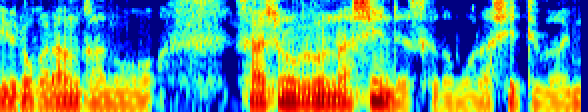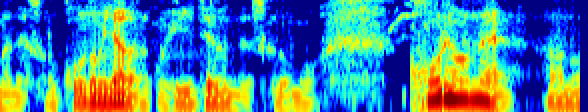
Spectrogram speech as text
っていうのがなんかあの、最初の部分らしいんですけども、らしいっていうか今ね、そのコード見ながらこう弾いてるんですけども、これをね、あの、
